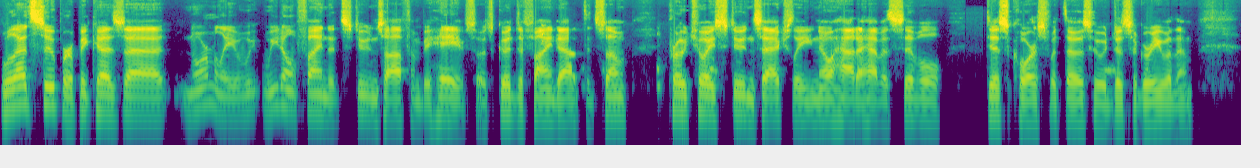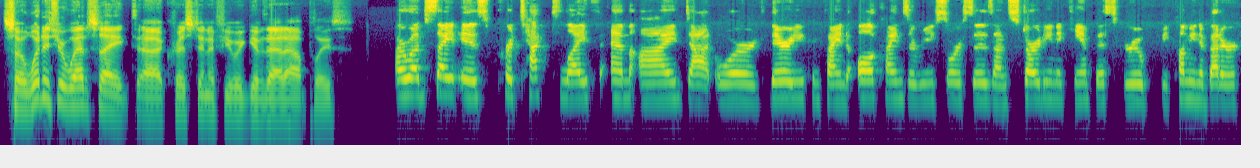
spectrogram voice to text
Well, that's super because uh, normally we, we don't find that students often behave. So it's good to find out that some pro choice students actually know how to have a civil discourse with those who would disagree with them. So, what is your website, uh, Christen, if you would give that out, please? Our website is protectlifemi.org. There you can find all kinds of resources on starting a campus group, becoming a better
